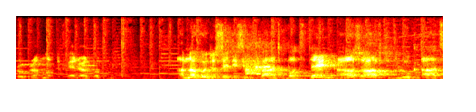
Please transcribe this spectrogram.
Program of the federal government. I'm not going to say this is bad, but then I also have to look at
